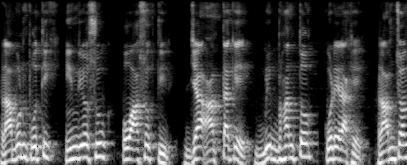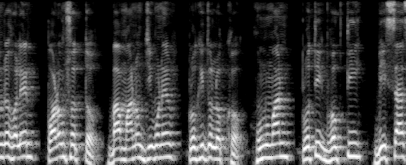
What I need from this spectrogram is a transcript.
রাবণ প্রতীক, ইন্দ্রিয় সুখ ও আসক্তির, যা আত্মাকে বিভ্রান্ত করে রাখে। রামচন্দ্র হলেন পরম সত্য বা মানব জীবনের প্রকৃত লক্ষ্য। হনুমান প্রতীক ভক্তি, বিশ্বাস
